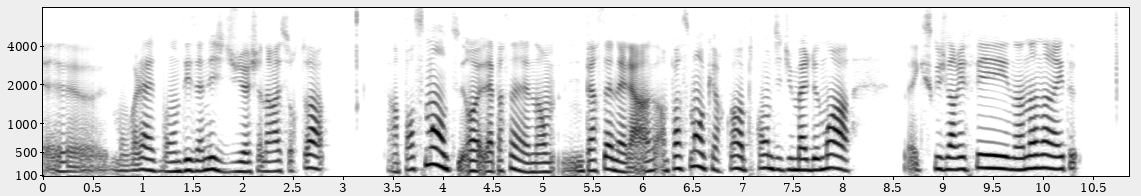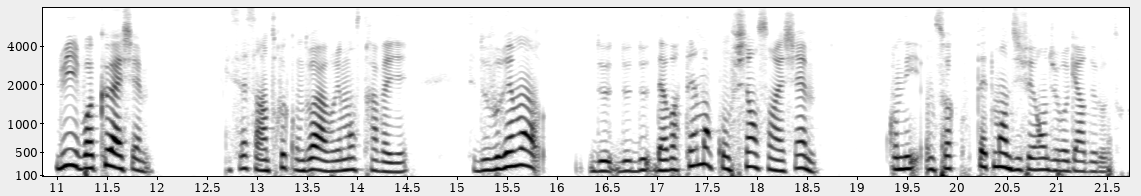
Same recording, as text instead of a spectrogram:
euh, Bon voilà, bon, des années j'ai du Hachanara sur toi, un pansement, la personne, une personne elle a un, pansement au cœur, quoi, pourquoi on dit du mal de moi? Qu'est-ce que je leur ai fait? Non, non, non, et tout. Lui il voit que Hachem. Et ça c'est un truc qu'on doit vraiment se travailler. C'est de vraiment, d'avoir de, tellement confiance en Hachem qu'on on soit complètement indifférent du regard de l'autre.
